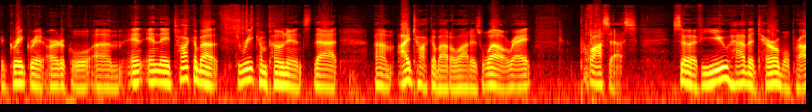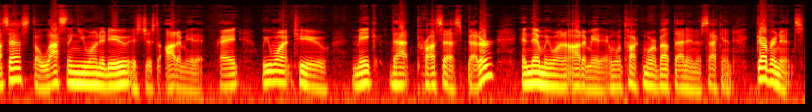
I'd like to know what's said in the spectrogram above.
a great great article, um, and and they talk about three components that um, I talk about a lot as well, right? Process. So if you have a terrible process, the last thing you want to do is just automate it, right? We want to make that process better and then we want to automate it. And we'll talk more about that in a second. Governance.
